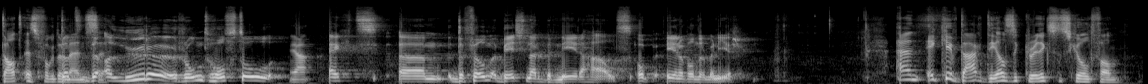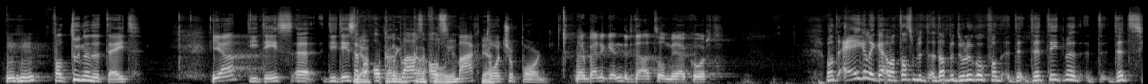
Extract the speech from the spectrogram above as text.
dat is voor de dat mensen. de allure rond Hostel Ja. echt ehm, de film een beetje naar beneden haalt. Op een of andere manier. En ik geef daar deels de critics de schuld van. Mhm. Van toen in de tijd. Ja, Die deze, eh, die deze Ja, hebben opgeblazen ik als Ja. torture porn. daar ben ik inderdaad wel mee akkoord. Want eigenlijk, want dat, is, dat bedoel ik ook van, dit, dit deed me, dit,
